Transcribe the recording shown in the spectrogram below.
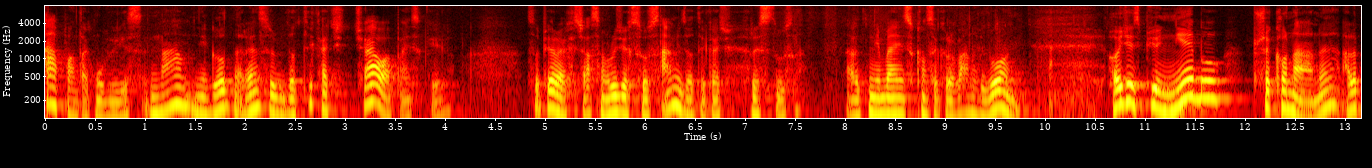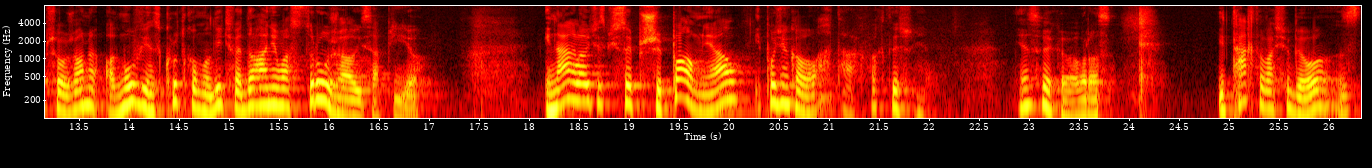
Kapłan tak mówił, jest, mam niegodne ręce, żeby dotykać ciała pańskiego. Co dopiero jak czasem ludzie chcą sami dotykać Chrystusa, nawet nie mając skonsekrowanych dłoni. Ojciec Pio nie był przekonany, ale przełożony odmówił więc krótką modlitwę do anioła stróża ojca Pio. I nagle ojciec Pio sobie przypomniał i podziękował. A tak, faktycznie. Niezwykle po prostu. I tak to właśnie było z,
